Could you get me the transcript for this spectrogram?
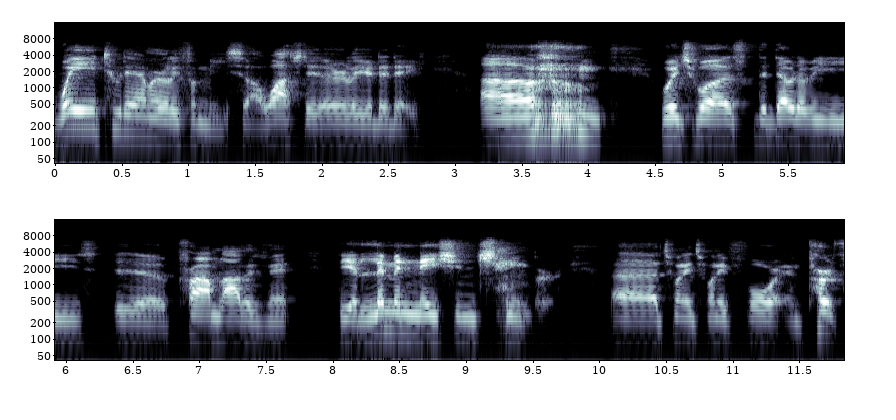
way too damn early for me. So I watched it earlier today, um, which was the WWE's uh, Prime Live event, the Elimination Chamber, uh, 2024 in Perth,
